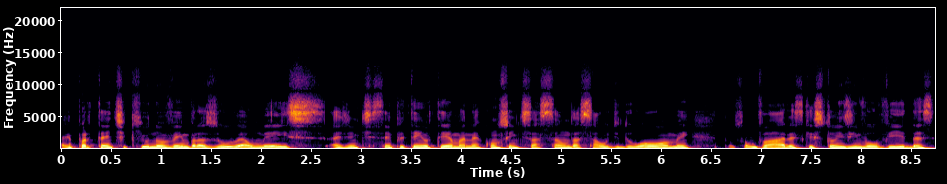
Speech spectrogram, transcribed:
É importante que o Novembro Azul é um mês, a gente sempre tem o tema, né? Conscientização da saúde do homem. Então são várias questões envolvidas.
